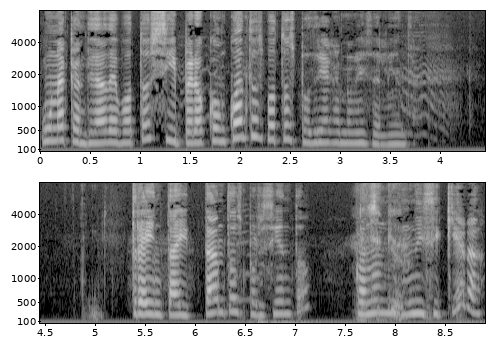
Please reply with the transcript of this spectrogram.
una cantidad de votos? Sí, pero ¿con cuántos votos podría ganar esa alianza? ¿Treinta y tantos por ciento? Con ni siquiera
